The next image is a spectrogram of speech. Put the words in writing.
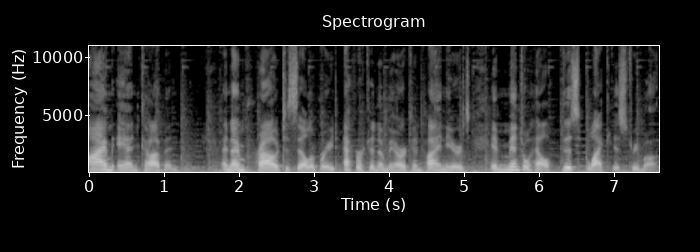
I'm Anne Cobbin, and I'm proud to celebrate African American pioneers in mental health this Black History Month.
